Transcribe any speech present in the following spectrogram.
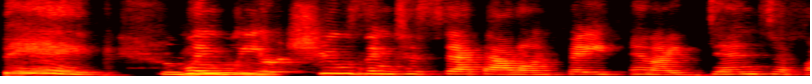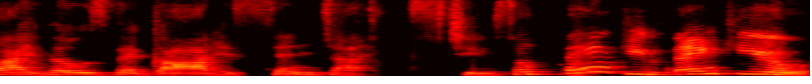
big mm-hmm. when we mm-hmm. are choosing to step out on faith and identify those that God has sent us to. So thank you. Thank you.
